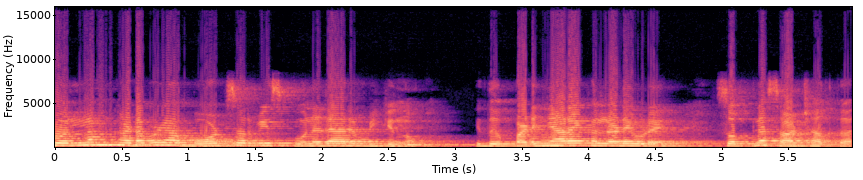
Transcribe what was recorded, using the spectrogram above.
കൊല്ലം കടപുഴ ബോട്ട് സർവീസ് പുനരാരംഭിക്കുന്നു. ഇത് പടിഞ്ഞാറേ കല്ലടയുടെ സ്വപ്ന സാക്ഷാത്കാരം.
